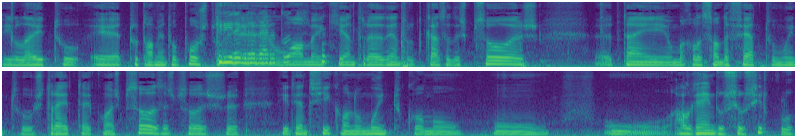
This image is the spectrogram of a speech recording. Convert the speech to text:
eleito é totalmente oposto. Queria agradar é um homem que entra dentro de casa das pessoas, tem uma relação de afeto muito estreita com as pessoas, as pessoas identificam-no muito como um, um, alguém do seu círculo.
